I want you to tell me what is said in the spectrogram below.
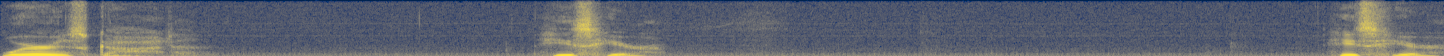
Where is God? He's here. He's here.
